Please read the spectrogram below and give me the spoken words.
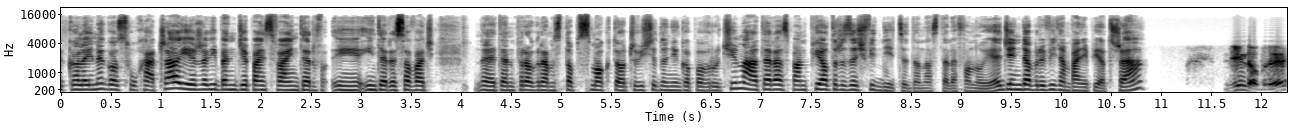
y, kolejnego słuchacza. Jeżeli będzie Państwa inter- interesować y, ten program Stop Smog, to oczywiście do niego powrócimy. A teraz Pan Piotr ze Świdnicy do nas telefonuje. Dzień dobry, witam Panie Piotrze. Dzień dobry.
